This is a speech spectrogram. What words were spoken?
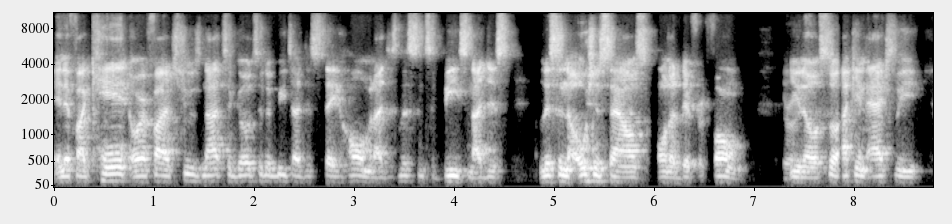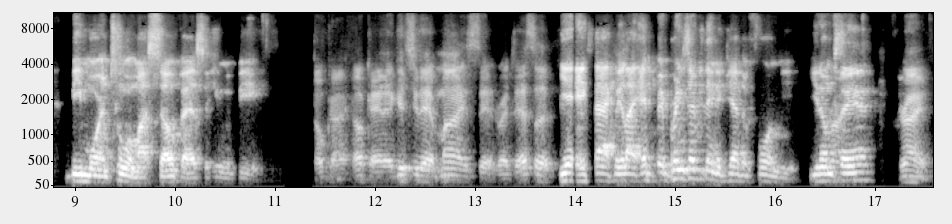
and if i can't or if i choose not to go to the beach i just stay home and i just listen to beats and i just listen to ocean sounds on a different phone you know so i can actually be more in tune with myself as a human being Okay. Okay. That gets you that mindset right. That's a yeah exactly like it, it brings everything together for me you know what i'm saying Right.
